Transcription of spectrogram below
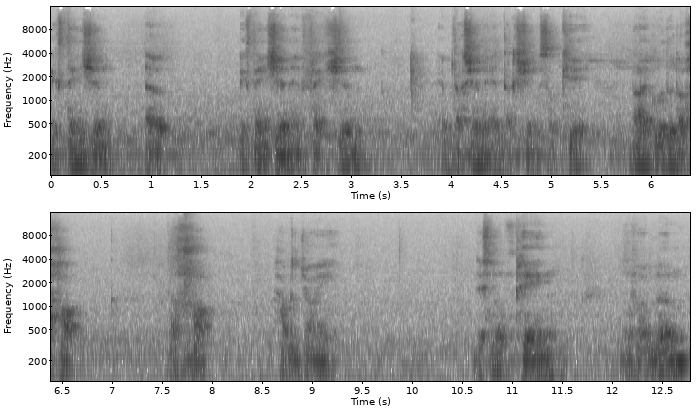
Extension, uh, extension and flexion abduction and adduction is okay. Now I go to the hock, the hock, hock joint. There's no pain, no problem.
